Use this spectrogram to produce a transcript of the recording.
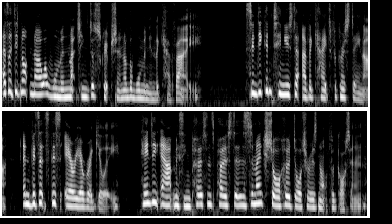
as they did not know a woman matching the description of the woman in the cafe. Cindy continues to advocate for Christina and visits this area regularly, handing out missing persons posters to make sure her daughter is not forgotten.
